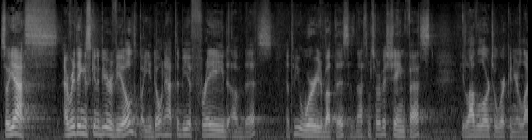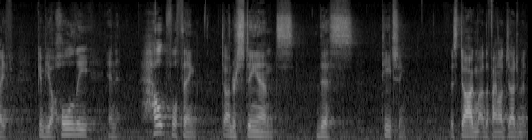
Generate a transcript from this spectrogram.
So, yes, everything is going to be revealed, but you don't have to be afraid of this. You don't have to be worried about this. It's not some sort of a shame fest. If you allow the Lord to work in your life, it can be a holy and helpful thing to understand this teaching, this dogma of the final judgment.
